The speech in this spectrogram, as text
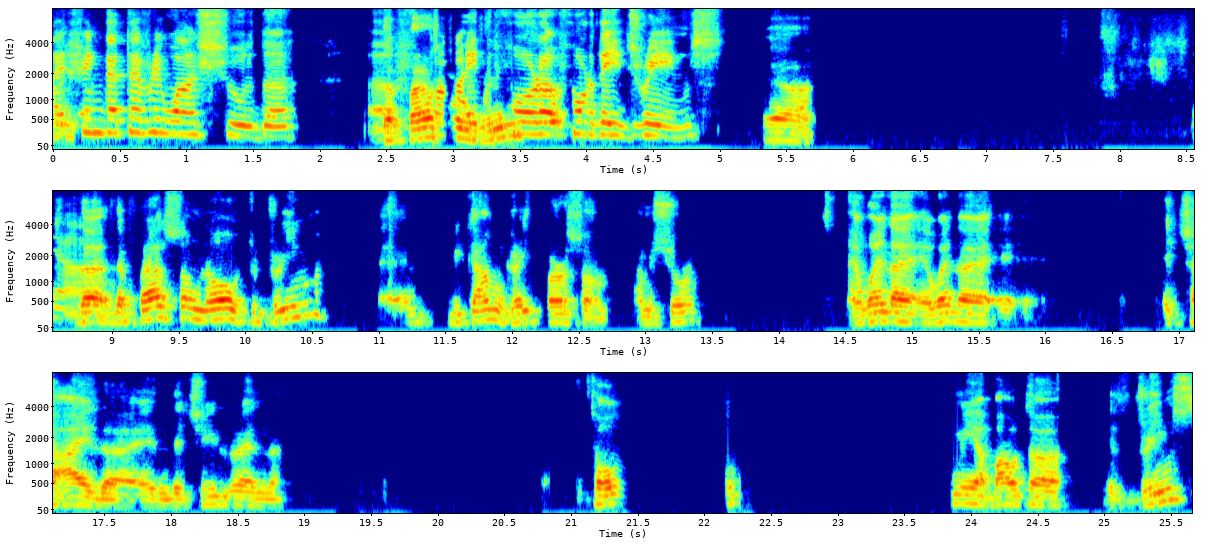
i think that everyone should uh, uh, fight for uh, for their dreams. Yeah. Yeah. The the person know to dream uh, become great person i'm sure and when i when I, a child uh, and the children told me about uh, his dreams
